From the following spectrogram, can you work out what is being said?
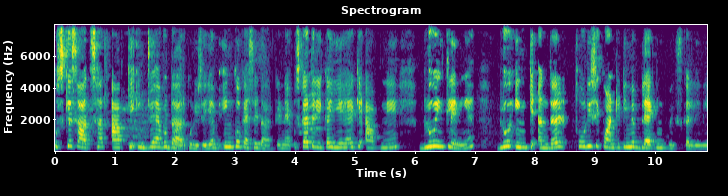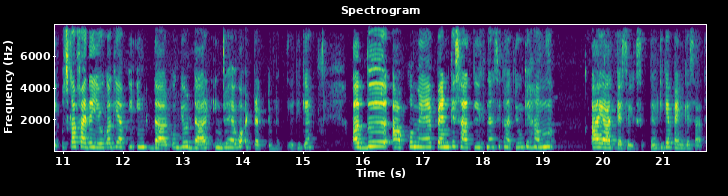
उसके साथ साथ आपकी इंक जो है वो डार्क होनी चाहिए। अब इंक को कैसे डार्क करना है? उसका तरीका ये है कि आपने ब्लू इंक लेनी है। ब्लू इंक के अंदर थोड़ी सी क्वांटिटी में ब्लैक इंक मिक्स कर लेनी है। उसका फ़ायदा ये होगा कि आपकी इंक डार्क होगी और डार्क इंक जो है वो अट्रैक्टिव लगती है, ठीक है? अब आपको मैं पेन के साथ लिखना सिखाती हूँ कि हम आयात कैसे लिख सकते हैं, ठीक है पेन के साथ।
